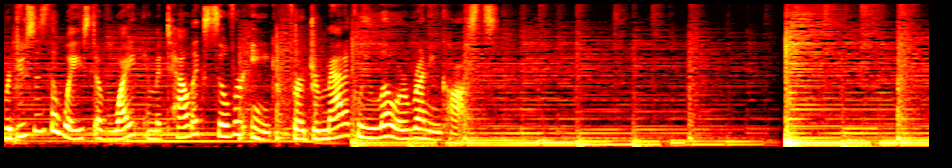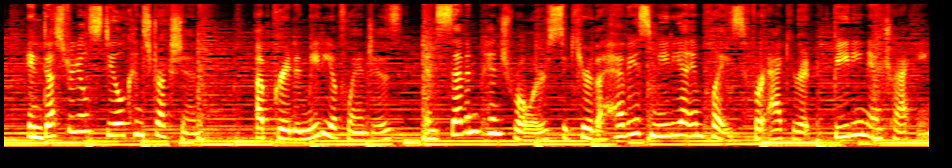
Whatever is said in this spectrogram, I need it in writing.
reduces the waste of white and metallic silver ink for dramatically lower running costs. Industrial steel construction Upgraded media flanges and 7 pinch rollers secure the heaviest media in place for accurate feeding and tracking.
